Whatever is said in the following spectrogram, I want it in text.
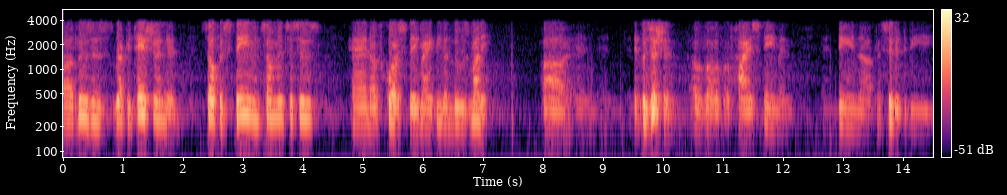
uh, loses reputation and self-esteem in some instances, and of course, they might even lose money uh, and, in a position of, of, of high esteem and, and being uh, considered to be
